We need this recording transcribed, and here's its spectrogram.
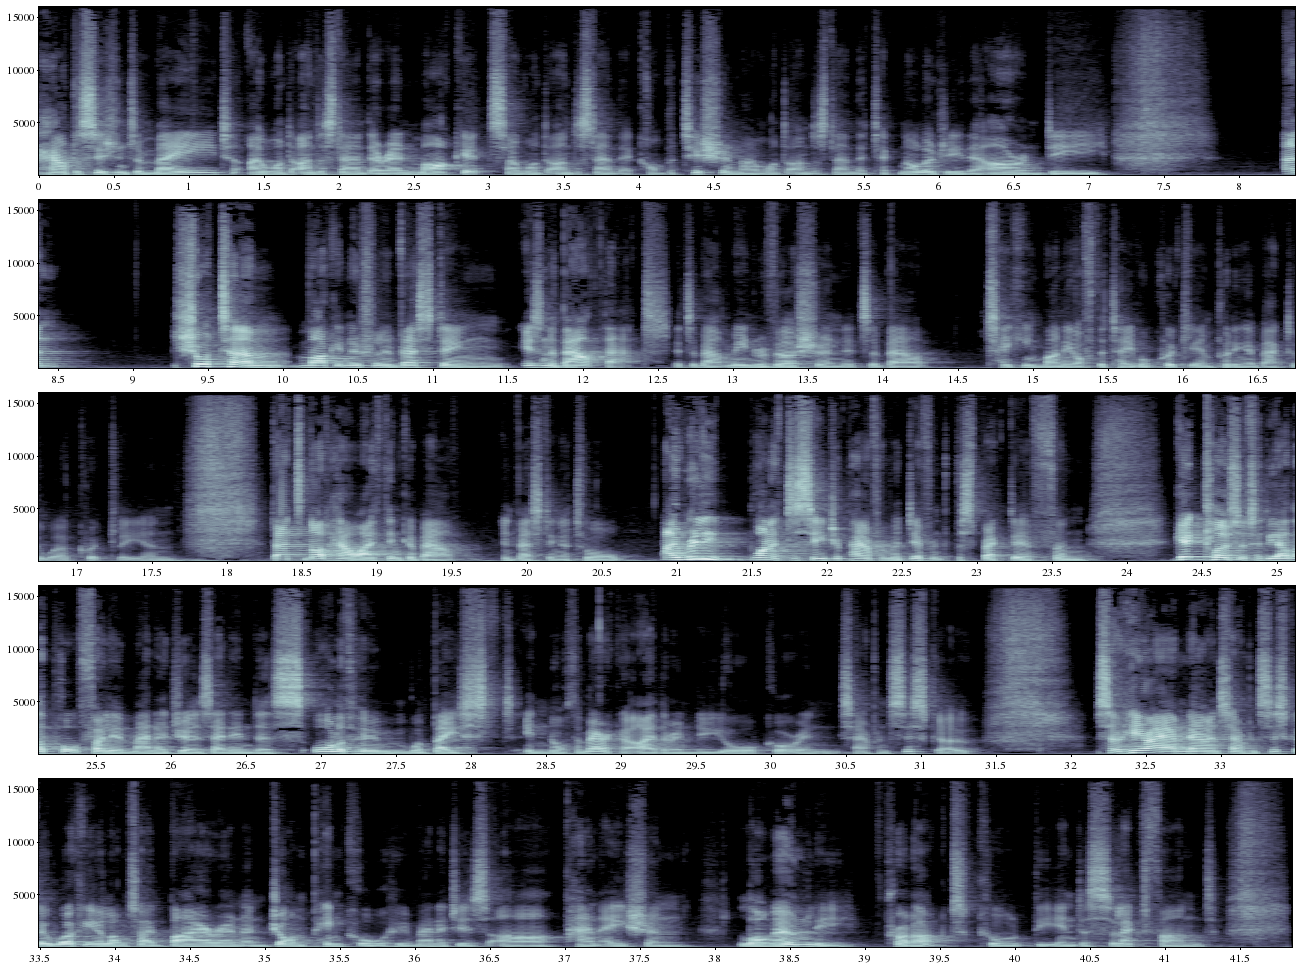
how decisions are made. I want to understand their end markets. I want to understand their competition. I want to understand their technology, their R&D. And short-term market neutral investing isn't about that. It's about mean reversion. It's about taking money off the table quickly and putting it back to work quickly. And that's not how I think about investing at all. I really wanted to see Japan from a different perspective and get closer to the other portfolio managers at Indus, all of whom were based in North America, either in New York or in San Francisco. So here I am now in San Francisco working alongside Byron and John Pinkel, who manages our Pan Asian long only product called the Indus Select Fund.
